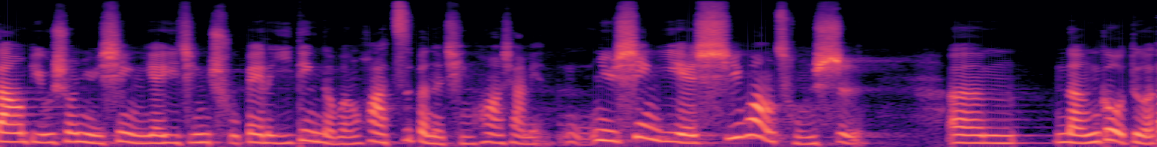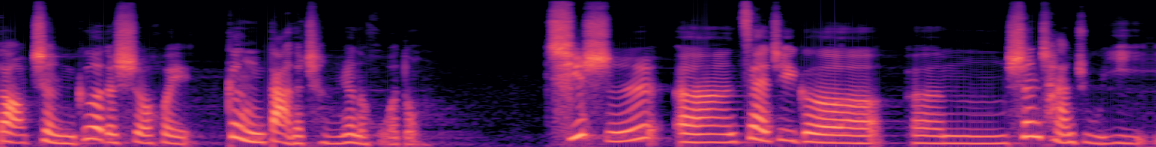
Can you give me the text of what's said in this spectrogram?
当比如说女性也已经储备了一定的文化资本的情况下面，女性也希望从事，嗯，能够得到整个的社会更大的承认的活动。其实，呃，在这个嗯生产主义。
